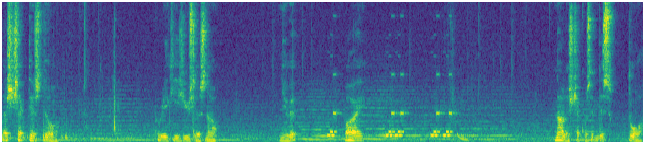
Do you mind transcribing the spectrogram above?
Let's check this door. Probably key's useless now. Knew it. Bye. Now let's check what's in this door.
